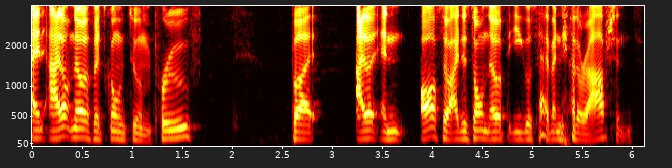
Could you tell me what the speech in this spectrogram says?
and I don't know if it's going to improve, but I don't- and also I just don't know if the Eagles have any other options.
